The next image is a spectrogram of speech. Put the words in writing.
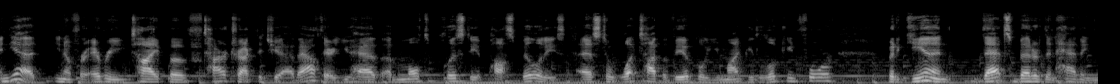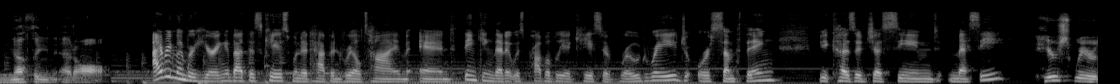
And yet, you know, for every type of tire track that you have out there, you have a multiplicity of possibilities as to what type of vehicle you might be looking for. But again, that's better than having nothing at all. I remember hearing about this case when it happened real time and thinking that it was probably a case of road rage or something because it just seemed messy. Here's where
